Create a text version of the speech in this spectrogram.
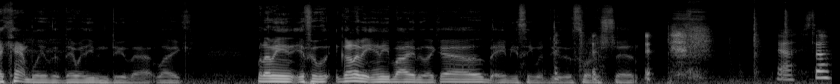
I can't believe that they would even do that. Like, but I mean, if it was gonna be anybody, it'd be like, oh, the ABC would do this sort of shit. Yeah, so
